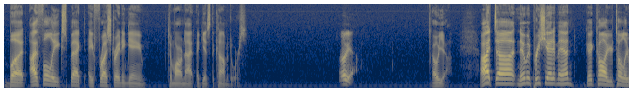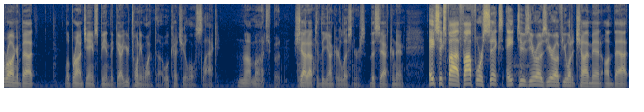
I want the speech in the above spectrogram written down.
but I fully expect a frustrating game tomorrow night against the Commodores. Oh yeah. Oh yeah. All right, uh, Newman, appreciate it, man. Good call. You're totally wrong about LeBron James being the guy. You're 21 though. We'll cut you a little slack. Not much, but Shout out to the younger listeners this afternoon. 865 546 8200 if you want to chime in on that.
